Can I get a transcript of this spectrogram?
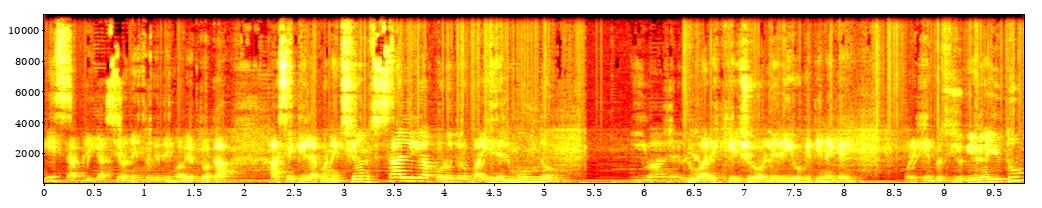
esa aplicación, esto que tengo abierto acá, hace que la conexión salga por otro país del mundo y vaya a lugares que yo le digo que tiene que ir. Por ejemplo, si yo quiero ir a YouTube,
